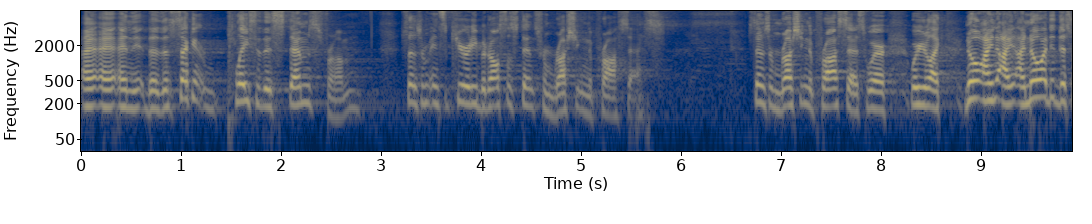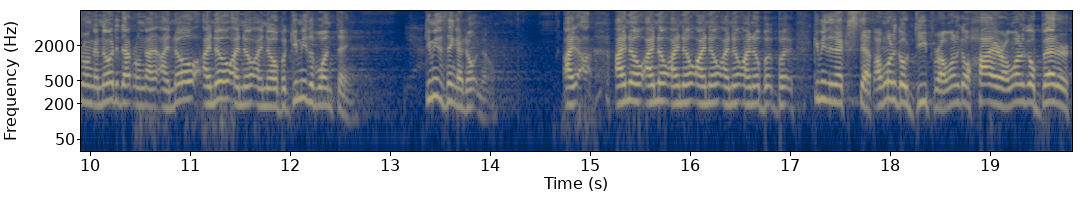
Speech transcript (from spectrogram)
And, and the, the second place that this stems from stems from insecurity, but also stems from rushing the process stems from rushing the process where, where you're like, no, I, I, I know I did this wrong. I know I did that wrong. I, I know, I know, I know, I know, but give me the one thing. Yeah. Give me the thing I don't know. I, I know, I know, I know, I know, I know, I know, but, but give me the next step. I want to go deeper. I want to go higher. I want to go better.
